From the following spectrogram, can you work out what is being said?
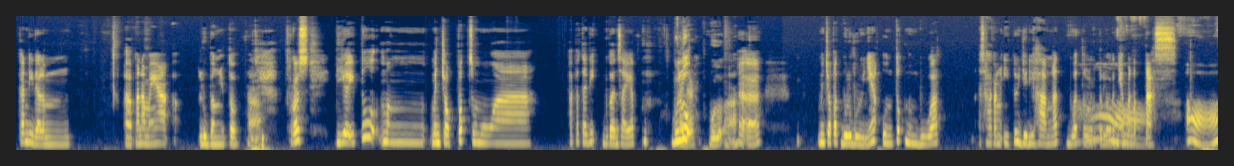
kan di dalam apa namanya lubang itu Heeh. Terus dia itu meng- mencopot semua apa tadi bukan sayap bulu Feather, bulu, heeh. Heeh. mencopot bulu-bulunya untuk membuat sarang itu jadi hangat buat telur-telurnya Oh. menetas. Oh.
